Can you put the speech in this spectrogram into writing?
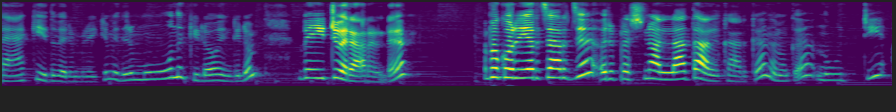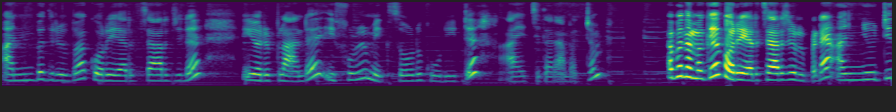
പാക്ക് ചെയ്ത് വരുമ്പോഴേക്കും ഇതിന് മൂന്ന് കിലോ എങ്കിലും വെയിറ്റ് വരാറുണ്ട്. അപ്പോൾ കൊറിയർ ചാർജ് ഒരു പ്രശ്നമല്ലാത്ത ആൾക്കാർക്ക് നമുക്ക് നൂറ്റി അൻപത് രൂപ കൊറിയർ ചാർജിൽ ഈ ഒരു പ്ലാന്റ് ഈ ഫുൾ മിക്സോട് കൂടിയിട്ട് അയച്ചു തരാൻ പറ്റും. അപ്പോൾ നമുക്ക് കൊറിയർ ചാർജ് ഉൾപ്പെടെ അഞ്ഞൂറ്റി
